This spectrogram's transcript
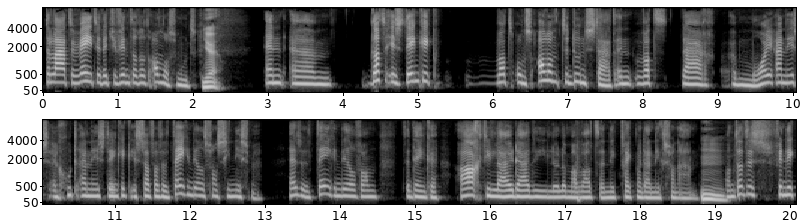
te laten weten dat je vindt dat het anders moet. Ja. En ehm, dat is denk ik wat ons allen te doen staat. En wat daar eh, mooi aan is en goed aan is, denk ik, is dat dat het tegendeel is van cynisme. Hè, dus het tegendeel van te denken, ach, die lui daar, die lullen maar wat en ik trek me daar niks van aan. Hmm. Want dat is, vind ik,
